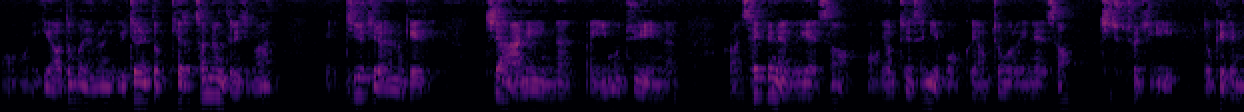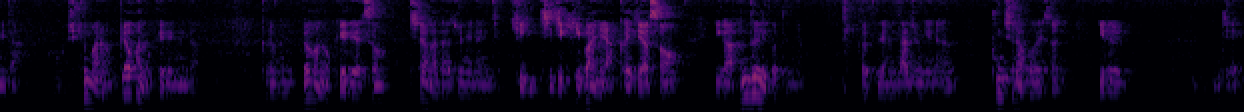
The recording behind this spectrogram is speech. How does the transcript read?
어, 이게 어떤 거냐면 일전에도 계속 설명드리지만 예, 치주 질환은 게 치아 안에 있는 어, 이무 주위에 있는 그런 세균에 의해서 어, 염증이 생기고 그 염증으로 인해서 치주 조직이 녹게 됩니다. 어, 쉽게 말하면 뼈가 녹게 됩니다. 그러면 뼈가 녹게 돼서 치아가 나중에는 이제 기- 지지 기반이 약해져서 이가 흔들리거든요. 그렇게 되면 나중에는 풍치라고 해서 이를 이제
